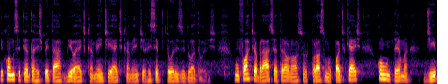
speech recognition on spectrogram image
e como se tenta respeitar bioeticamente e eticamente receptores e doadores. Um forte abraço e até o nosso próximo podcast com um tema de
